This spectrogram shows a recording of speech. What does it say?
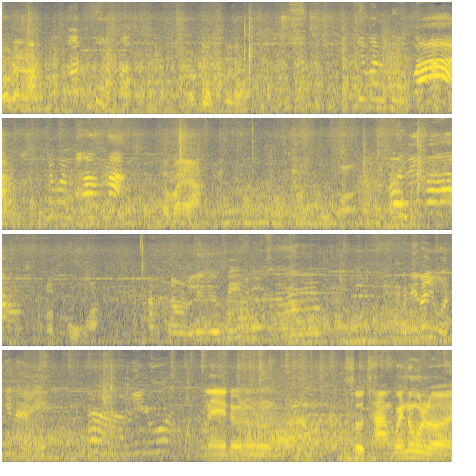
รถอะไรนะ รถบุก คืออะไรที่มันถูกอะที่มันพังอะทำไมอะรถปู่อะสวัสดีครับรถปู่อะอะเรารีวิวซิวันนี้เราอยู่กันที่ไหนเออไม่รู้อะนี่ดูนู่นนู่นสุดทางไปนู่นเลย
